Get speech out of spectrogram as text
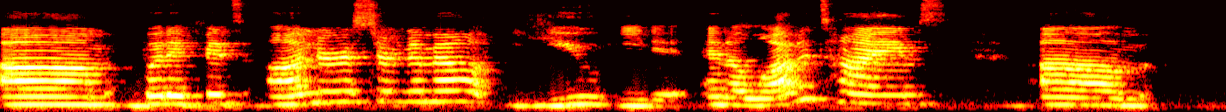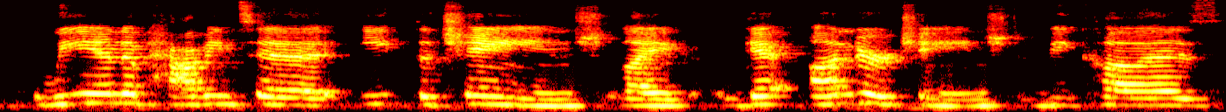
Um, but if it's under a certain amount, you eat it. And a lot of times, um, we end up having to eat the change, like get under underchanged because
